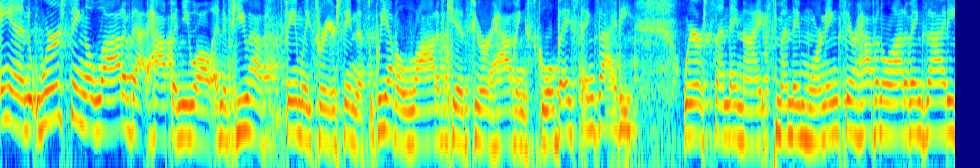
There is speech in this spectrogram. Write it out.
And we're seeing a lot of that happen, you all. And if you have families where you're seeing this, we have a lot of kids who are having school based anxiety, where Sunday nights, Monday mornings, they're having a lot of anxiety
